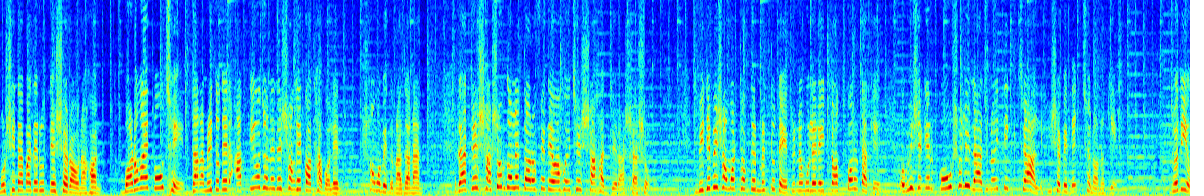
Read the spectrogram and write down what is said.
মুর্শিদাবাদের উদ্দেশ্যে রওনা হন। বড়ঙ্গায় পৌঁছে যারা মৃতদের আত্মীয়জনেদের সঙ্গে কথা বলেন, সমবেদনা জানান। রাজ্যের শাসক দলের তরফে দেওয়া হয়েছে সাহায্যের আশ্বাসও। বিজেপি সমর্থকদের মৃত্যুতে তৃণমূলের এই তৎপরতাকে অভিষেকের কৌশলী রাজনৈতিক চাল হিসেবে দেখছেন অনেকে যদিও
